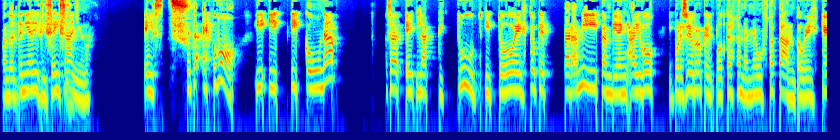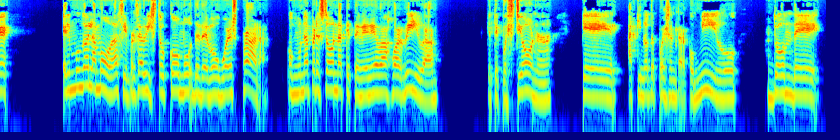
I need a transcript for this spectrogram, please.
cuando él tenía 16 años. Es, es, es como, y, y, y con una, o sea, eh, la actitud y todo esto que para mí también algo, y por eso yo creo que el podcast también me gusta tanto, es que el mundo de la moda siempre se ha visto como The Devil Wears Prada, como una persona que te ve de abajo arriba, que te cuestiona, que aquí no te puedes sentar conmigo, donde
